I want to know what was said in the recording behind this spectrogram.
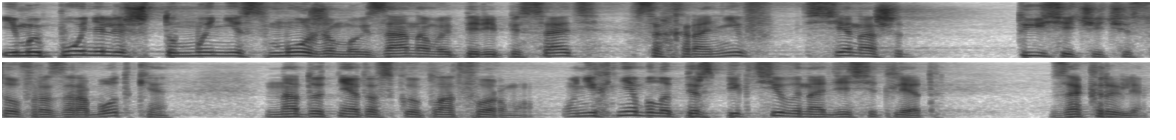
И мы поняли, что мы не сможем их заново переписать, сохранив все наши тысячи часов разработки на дотнетовскую платформу. У них не было перспективы на 10 лет. Закрыли.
